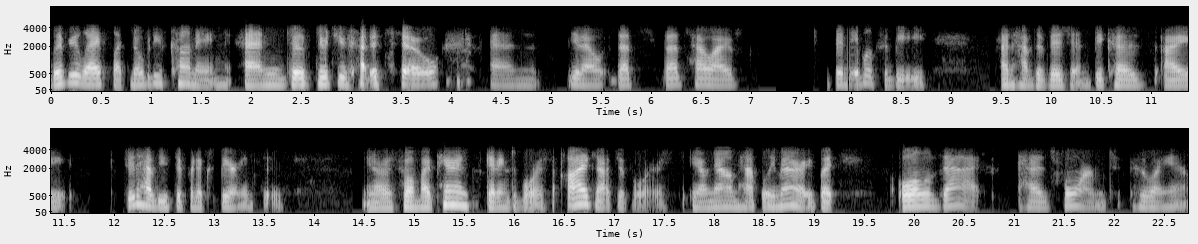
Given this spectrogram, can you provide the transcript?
Live your life like nobody's coming, and just do what you got to do. And you know, that's that's how I've been able to be and have the vision because I did have these different experiences. You know, so my parents getting divorced, I got divorced. You know, now I'm happily married, but all of that has formed who I am.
